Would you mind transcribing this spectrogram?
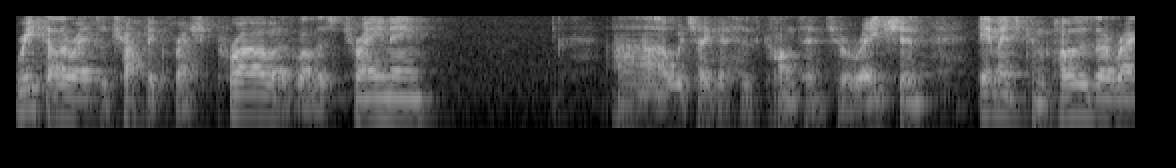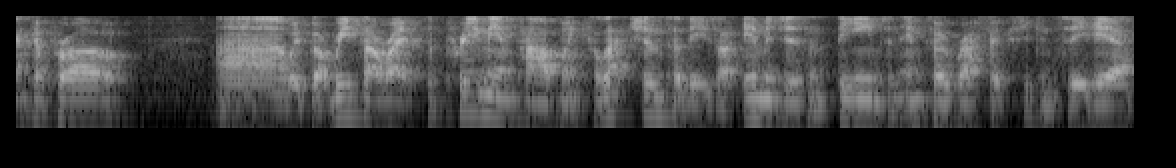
Reseller rights to Traffic Fresh Pro as well as training uh, which I guess is content curation. Image Composer Ranker Pro. Uh, we've got resale rights to premium PowerPoint collection. So these are images and themes and infographics you can see here.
